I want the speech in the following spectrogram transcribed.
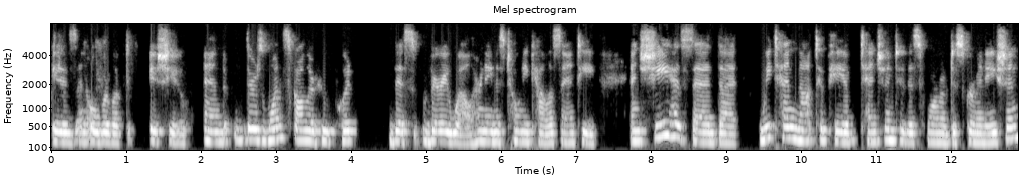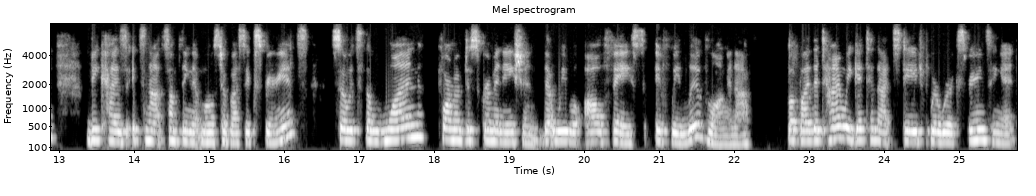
is an overlooked issue. And there's one scholar who put this very well. Her name is Toni Calasanti. And she has said that we tend not to pay attention to this form of discrimination because it's not something that most of us experience. So it's the one form of discrimination that we will all face if we live long enough. But by the time we get to that stage where we're experiencing it,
